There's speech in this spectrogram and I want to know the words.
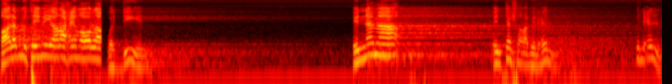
قال ابن تيمية رحمه الله والدين. إنما انتشر بالعلم بالعلم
